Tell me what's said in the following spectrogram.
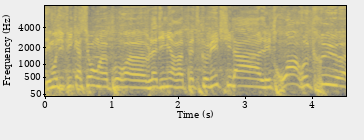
Des modifications pour euh, Petkovic. Il a les trois recrues euh,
